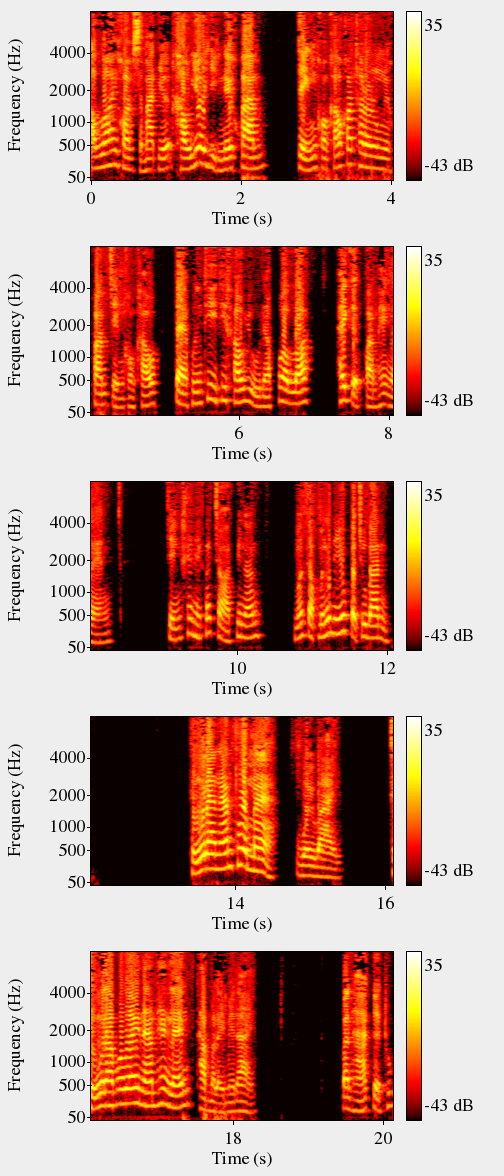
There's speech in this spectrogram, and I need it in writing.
อัลลอฮ์ให้ความสามารถเยอะเขาเย่อหยิ่งในความเจ๋งของเขาเขาทรนงในความเจ๋งของเขา แต่พื้นที่ที่เขาอยู่นี่ยพวกล้อให้เกิดความแห้งแล้ง เจ๋งแค่ไหนก็จอดพี่นั้นเหมือนกับมนุษย์ในยุคปัจจุบัน ถึงเวลาน้ำท่วมมาโวยวายถึงเวลาพอไร้น้ำแห้งแล้งทำอะไรไม่ได้ ปัญหาเกิดทุก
